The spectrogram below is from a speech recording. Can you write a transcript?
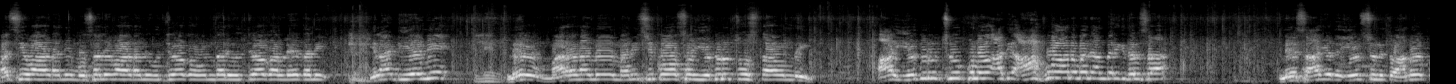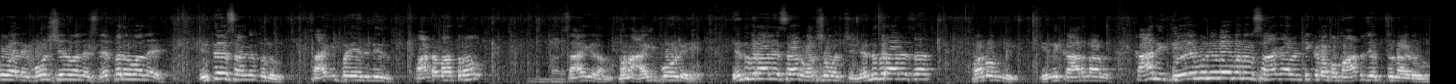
పసివాడని ముసలివాడని ఉద్యోగం ఉందని ఉద్యోగం లేదని ఇలాంటి ఏమీ లేవు. మరణమే మనిషి కోసం ఎదురు చూస్తా ఉంది. ఆ ఎదురు చూపులో అది ఆహ్వానం అని అందరికీ తెలుసా? నే సాగేది యేసునితో అనోకు వలె మోసే స్టెఫెన్ వలె ఇంతే సంగతులు. సాగిపోయేది లేదు. పాట మాత్రం సాగిరాం. మనం ఆగిపోడే. ఎందుకు రాలేదు సార్? వర్షం వచ్చింది. ఎందుకు రాలేదు సార్? పని ఉంది. ఎన్ని కారణాలు? కానీ దేవునిలో మనం సాగాలంటే ఇక్కడ ఒక మాట చెప్తున్నాడు.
